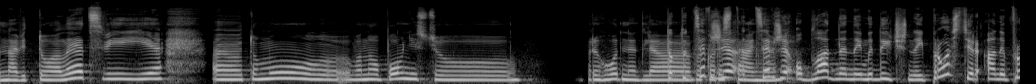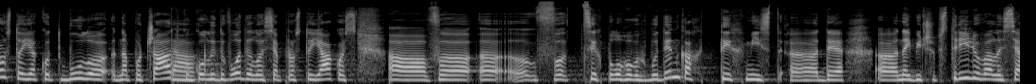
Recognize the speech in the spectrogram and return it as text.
навіть туалет свій є. Е, Тому воно повністю пригодне для Тобто, це вже це вже обладнаний медичний простір, а не просто як от було на початку, Так. коли доводилося просто якось а, в, е, в цих пологових будинках тих міст, е, де е, найбільше обстрілювалися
